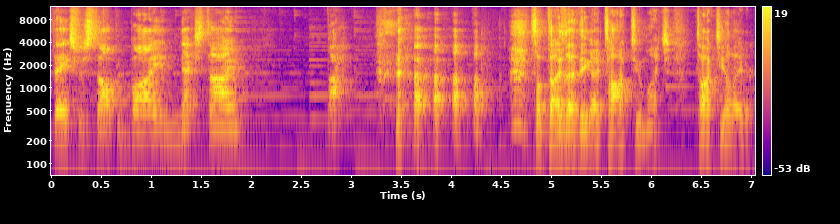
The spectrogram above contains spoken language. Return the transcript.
Thanks for stopping by and next time. Sometimes I think I talk too much. Talk to you later.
